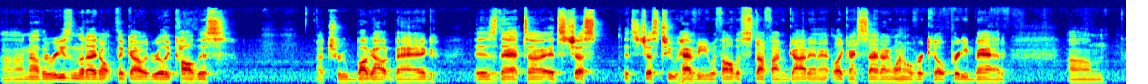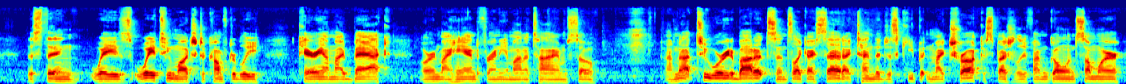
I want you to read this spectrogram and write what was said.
Uh, now the reason that I don't think I would really call this a true bug out bag is that uh, it's just it's just too heavy with all the stuff I've got in it. Like I said, I went overkill pretty bad. Um, this thing weighs way too much to comfortably carry on my back or in my hand for any amount of time. So I'm not too worried about it since, like I said, I tend to just keep it in my truck, especially if I'm going somewhere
